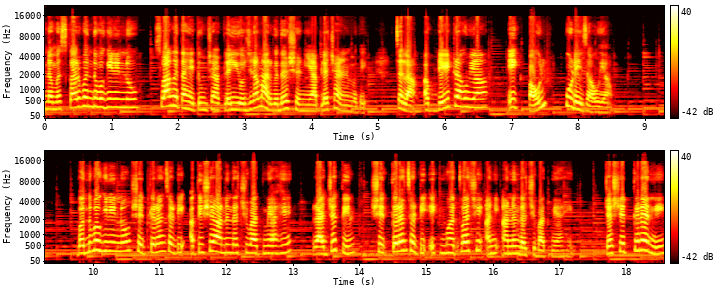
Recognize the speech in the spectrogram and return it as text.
नमस्कार बंधू भगिनींनो. स्वागत आहे तुमच्या आपल्या योजना मार्गदर्शन या आपल्या चॅनलमध्ये चला अपडेट राहूया एक पाऊल पुढे जाऊया. बंधू भगिनींनो शेतकऱ्यांसाठी अतिशय आनंदाची बातमी आहे. राज्यातील शेतकऱ्यांसाठी एक महत्वाची आणि आनंदाची बातमी आहे. ज्या शेतकऱ्यांनी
